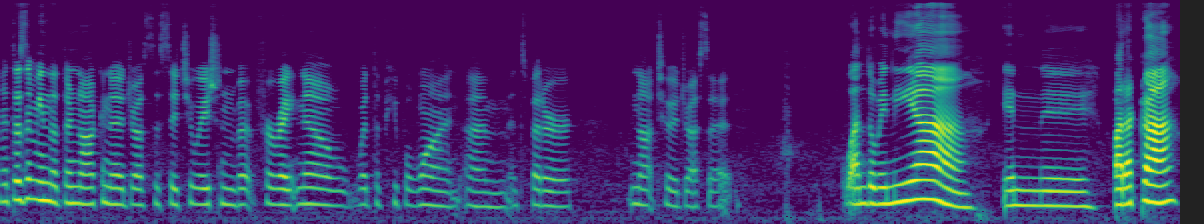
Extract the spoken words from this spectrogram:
it doesn't mean that they're not going to address the situation, but for right now, what the people want, um, it's better not to address it. Cuando venía en, eh, para acá,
